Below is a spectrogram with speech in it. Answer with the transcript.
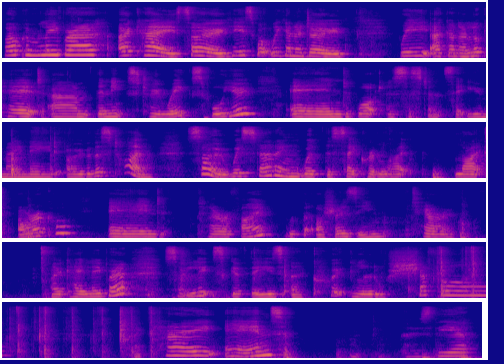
Welcome Libra. Okay, so here's what we're going to do. We are going to look at um, the next two weeks for you and what assistance that you may need over this time. So we're starting with the Sacred Light, Light Oracle and clarifying with the Osho Zen Tarot. Okay, Libra, so let's give these a quick little shuffle. Okay, and those there.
